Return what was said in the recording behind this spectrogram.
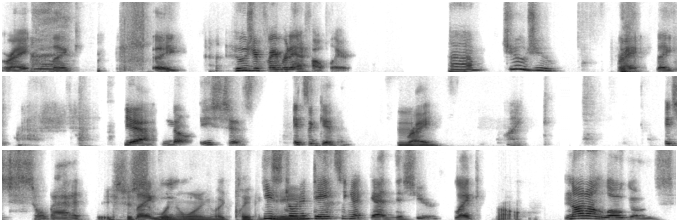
right? Like, like who's your favorite NFL player? Um, Juju, right? like, yeah, no, it's just it's a given, right? Like, it's just so bad. It's just Like, so annoying. Like play the He game. started dancing again this year, like Oh. not on logos,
